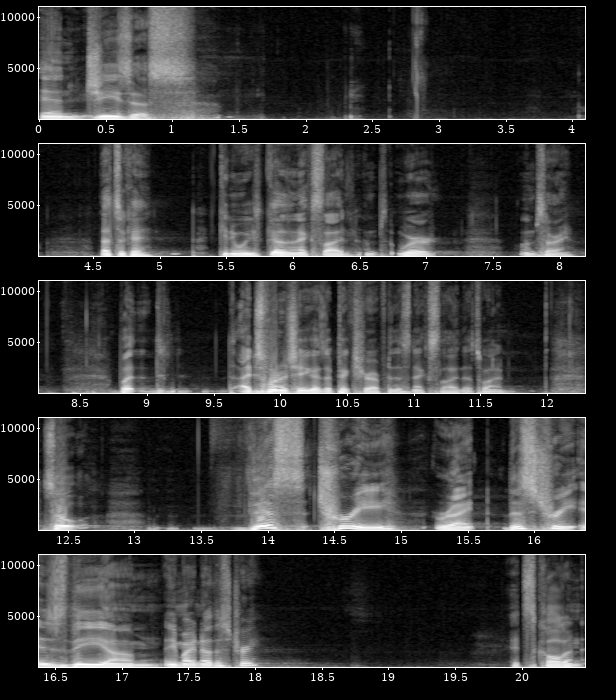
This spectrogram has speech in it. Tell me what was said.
in Jesus. That's okay. Can we go to the next slide? I'm, we're, I'm sorry. But th- I just want to show you guys a picture after this next slide. That's why. So this tree, right? This tree is the, um, might know this tree? It's called an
